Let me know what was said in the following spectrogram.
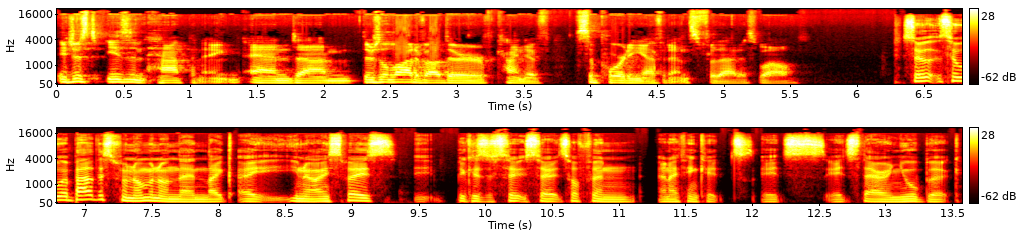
it just isn't happening. And um, there's a lot of other kind of supporting evidence for that as well. So, so about this phenomenon, then, like I, you know, I suppose because so, so it's often, and I think it's it's it's there in your book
